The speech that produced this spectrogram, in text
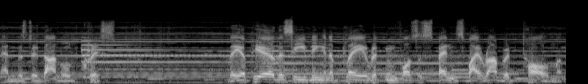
and Mr. Donald Crisp. They appear this evening in a play written for suspense by Robert Tallman,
